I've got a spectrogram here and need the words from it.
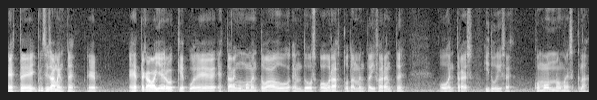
Este, y precisamente, eh, es este caballero que puede estar en un momento dado en dos obras totalmente diferentes o en tres, y tú dices, ¿cómo no mezcla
